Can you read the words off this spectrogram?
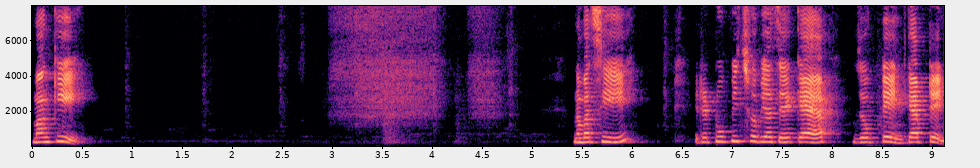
মাংকি নাম্বার সি এটা টুপির ছবি আছে ক্যাপ যোগ ten captain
